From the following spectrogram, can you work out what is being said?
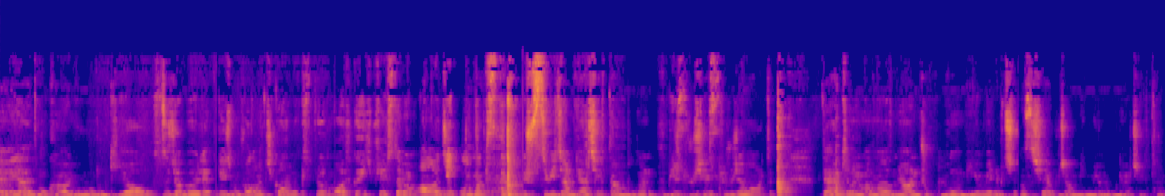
Eve geldim o kadar yoruldum ki ya. Hızlıca böyle gecemi falan çıkarmak istiyorum. Başka hiçbir şey istemiyorum. Acil uyumak istiyorum. Şu sivilcem gerçekten bugün bir sürü şey süreceğim artık. Bir de erken uyumam lazım. Yarın çok yoğun bir gün benim için. Nasıl şey yapacağım bilmiyorum gerçekten.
